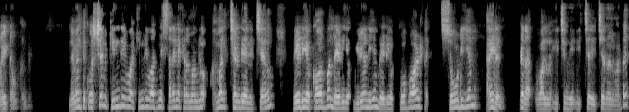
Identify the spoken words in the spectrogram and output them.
right అవుతుంది. లెవెన్త్ క్వశ్చన్ కింది కింది వాటిని సరైన క్రమంలో అమర్చండి అని ఇచ్చారు. Radio carbon, radio uranium, radio cobalt, sodium, iron. ఇక్కడ వాళ్ళు ఇచ్చింది ఇచ్చే ఇచ్చేదన్నమాట.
